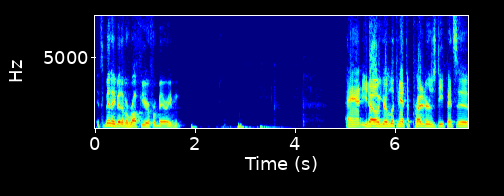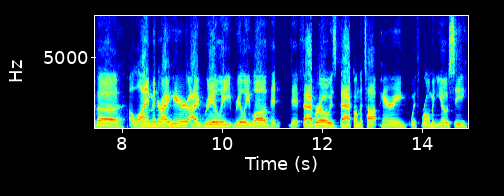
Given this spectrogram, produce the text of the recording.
it's been a bit of a rough year for Barrie. And you know, you're looking at the Predators' defensive uh, alignment right here. I really, really love that that Fabbro is back on the top pairing with Roman Josi.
